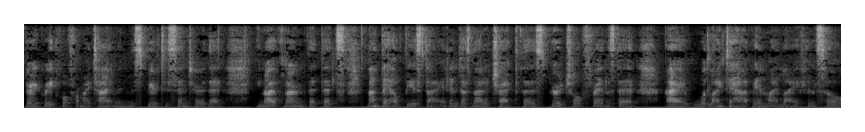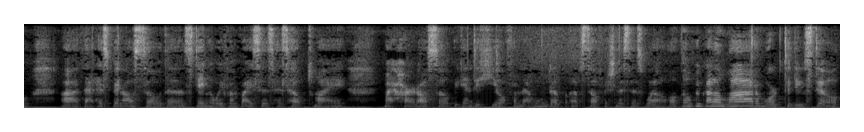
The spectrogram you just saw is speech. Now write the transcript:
very grateful for my time in the Spirit Spiritist Center. That you know I've learned that that's not the healthiest diet and does not attract the spiritual friends that I would like to have in my life. And so uh, that has been also the staying away from vices has helped my my heart also began to heal from that wound of, of selfishness as well. Although we've got a lot of work to do still,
